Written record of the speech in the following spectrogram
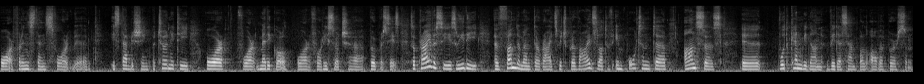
or for instance, for uh, establishing paternity or for medical or for research uh, purposes. So privacy is really a fundamental right which provides a lot of important uh, answers uh, what can be done with a sample of a person.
